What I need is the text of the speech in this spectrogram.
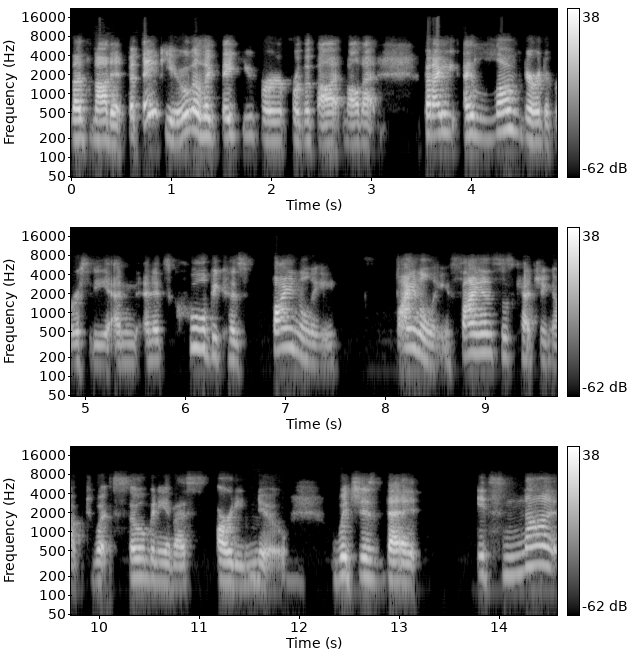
that's not it. But thank you. I was like, thank you for for the thought and all that. But I I love neurodiversity and and it's cool because finally, finally, science is catching up to what so many of us already knew, mm-hmm. which is that it's not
